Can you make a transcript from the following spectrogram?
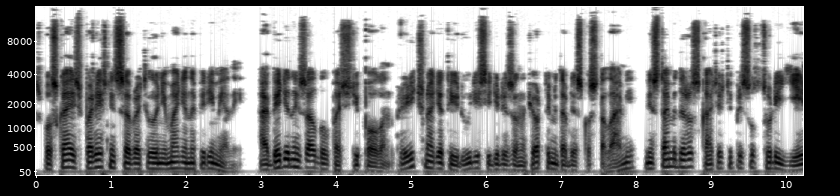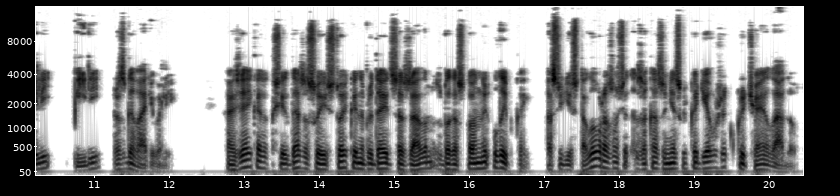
Спускаясь по лестнице, обратил внимание на перемены. Обеденный зал был почти полон. Прилично одетые люди сидели за натертыми до блеска столами, местами даже скатерти присутствовали, ели, пили, разговаривали. Хозяйка, как всегда, за своей стойкой наблюдает за залом с благосклонной улыбкой, а среди столов разносят заказы несколько девушек, включая Ладу.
